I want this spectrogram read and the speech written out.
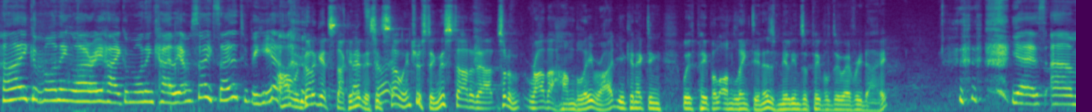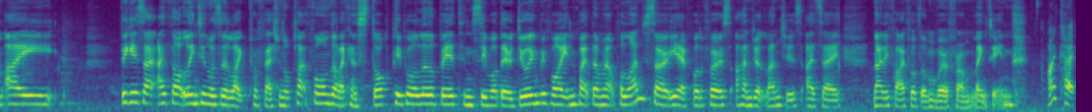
Hi, good morning, Larry. Hi, good morning, Kylie. I'm so excited to be here. Oh, we've got to get stuck into this. Story. It's so interesting. This started out sort of rather humbly, right? You're connecting with people on LinkedIn, as millions of people do every day. yes, um, I because I, I, thought LinkedIn was a like professional platform that I can stalk people a little bit and see what they're doing before I invite them out for lunch. So yeah, for the first 100 lunches, I'd say 95 of them were from LinkedIn. Okay,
